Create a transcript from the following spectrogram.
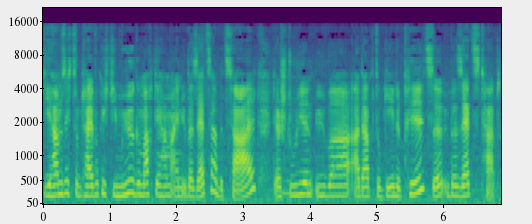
die haben sich zum Teil wirklich die Mühe gemacht, die haben einen Übersetzer bezahlt, der Studien über adaptogene Pilze übersetzt hat,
